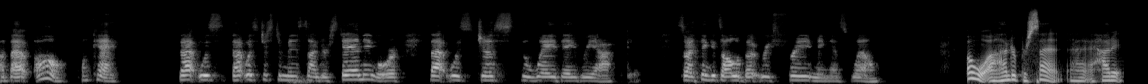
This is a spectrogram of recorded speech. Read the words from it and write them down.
about, oh, okay, that was that was just a misunderstanding or that was just the way they reacted. So i think it's all about reframing as well. Oh 100% uh, how do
